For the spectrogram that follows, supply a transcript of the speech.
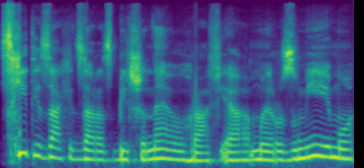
Схід і захід зараз більше не географія. Ми розуміємо.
